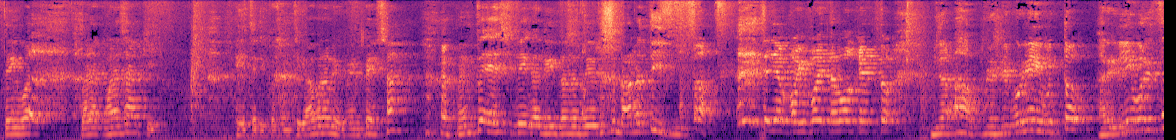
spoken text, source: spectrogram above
tanya badak badak mana sakit eh tadi 03 apa namanya main PS hah main PS dia kan di 03 itu sudah ada TV Saya pagi-pagi tahu kayak tuh bilang ah beli ribu ribu tuh hari libur itu.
